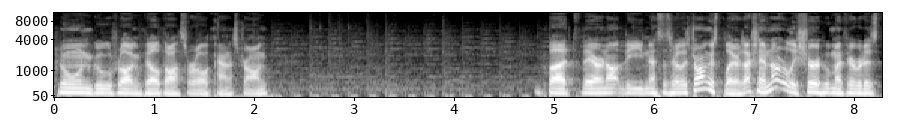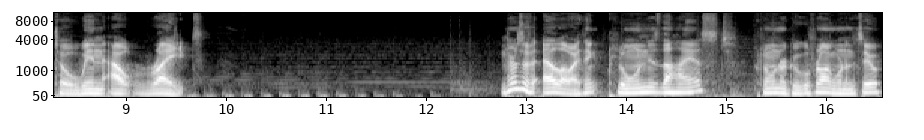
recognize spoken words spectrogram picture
Clone, Google Frog, and Pelthos are all kind of strong. But they are not the necessarily strongest players. Actually, I'm not really sure who my favorite is to win outright. In terms of Elo, I think Clone is the highest. Clone or Google Frog, one of the two.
